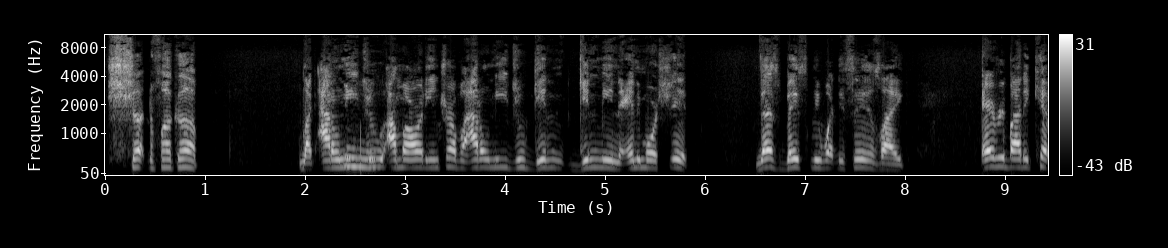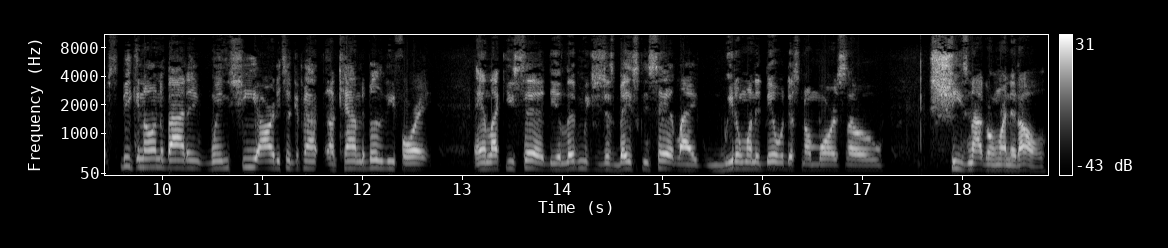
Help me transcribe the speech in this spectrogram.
shut the fuck up." Like I don't need you. I'm already in trouble. I don't need you getting getting me into any more shit. That's basically what this is. Like everybody kept speaking on about it when she already took account- accountability for it. And like you said, the Olympics just basically said like we don't want to deal with this no more, so she's not gonna run at all.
